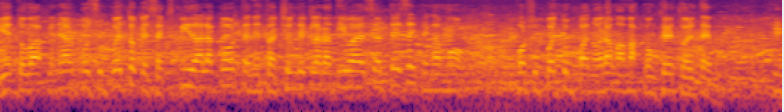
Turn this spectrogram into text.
y esto va a generar, por supuesto, que se expida a la Corte en esta acción declarativa de certeza y tengamos, por supuesto, un panorama más concreto del tema. ¿Qué-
